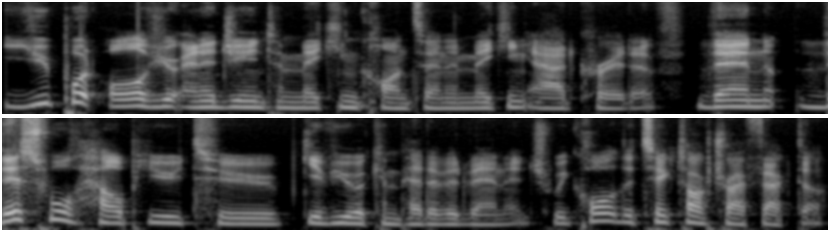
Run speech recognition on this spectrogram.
you put all of your energy into making content and making ad creative, then this will help you to give you a competitive advantage. We call it the TikTok trifecta.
